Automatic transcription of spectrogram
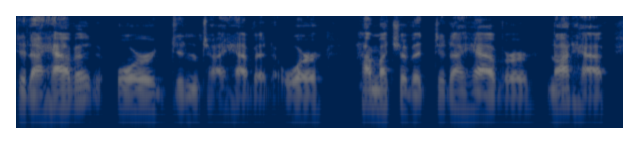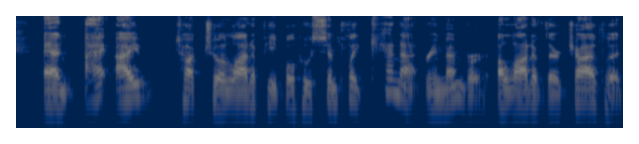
did I have it or didn't I have it? Or how much of it did I have or not have? And I, I talk to a lot of people who simply cannot remember a lot of their childhood.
